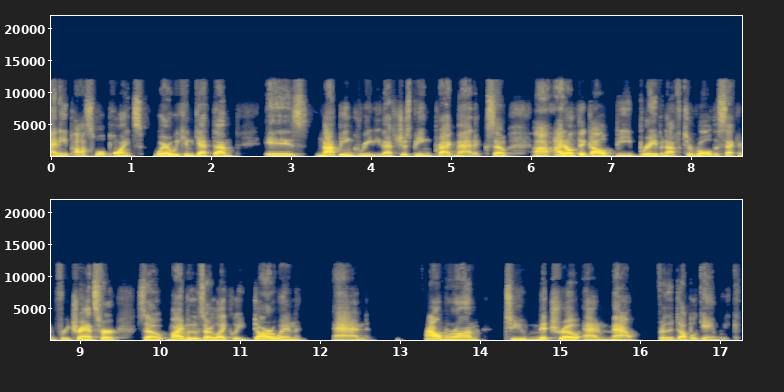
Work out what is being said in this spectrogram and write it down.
any possible points where we can get them is not being greedy. That's just being pragmatic. So uh, I don't think I'll be brave enough to roll the second free transfer. So my moves are likely Darwin and Almiron to Mitro and Mount for the double game week.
